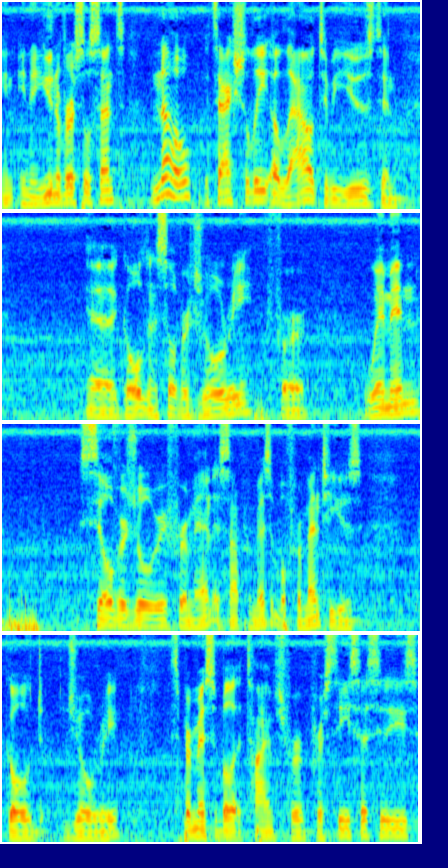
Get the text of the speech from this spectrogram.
in, in, a universal sense? No, it's actually allowed to be used in uh, gold and silver jewelry for women, silver jewelry for men. It's not permissible for men to use gold jewelry. It's permissible at times for prostheses,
